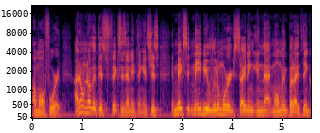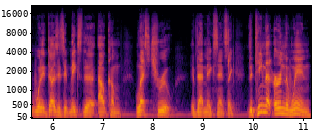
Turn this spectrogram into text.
I'm all for it. I don't know that this fixes anything. It's just it makes it maybe a little more exciting in that moment. But I think what it does is it makes the outcome less true. If that makes sense. Like the team that earned the win.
